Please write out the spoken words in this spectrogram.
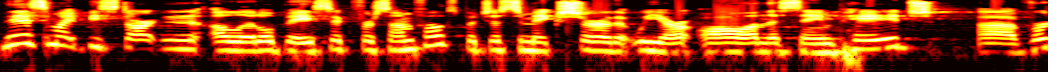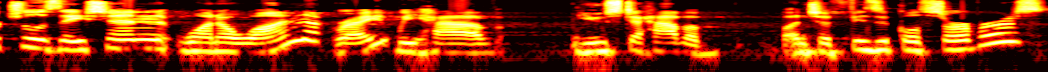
this might be starting a little basic for some folks, but just to make sure that we are all on the same page. Uh, virtualization 101, right? We have used to have a bunch of physical servers,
